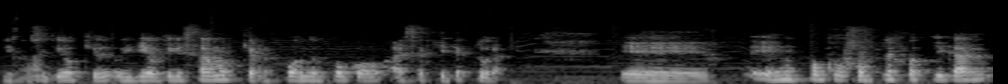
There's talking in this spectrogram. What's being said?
dispositivos que hoy día utilizamos que responde un poco a esa arquitectura. Eh, es un poco complejo explicar,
